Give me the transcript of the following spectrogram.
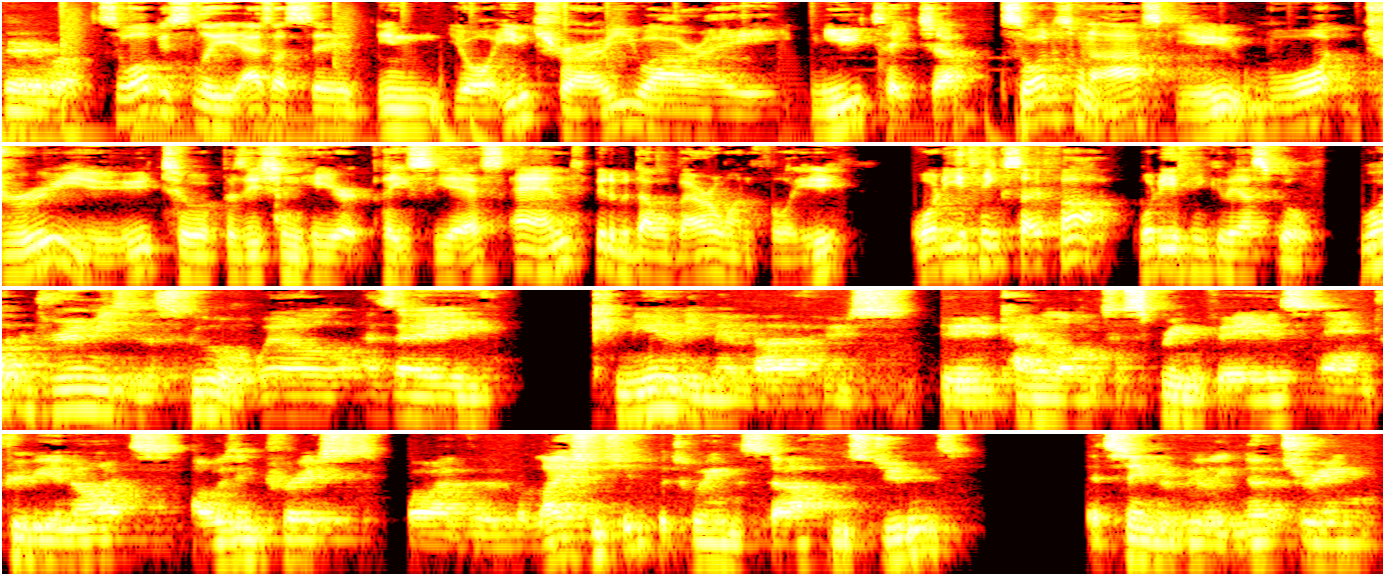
very well. So, obviously, as I said in your intro, you are a new teacher. So, I just want to ask you what drew you to a position here at PCS and a bit of a double barrel one for you. What do you think so far? What do you think of our school? What drew me to the school? Well, as a community member who's, who came along to spring fairs and trivia nights, I was impressed by the relationship between the staff and the students. It seemed a really nurturing,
